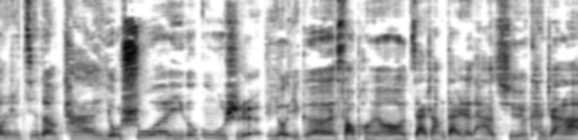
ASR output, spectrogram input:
当时记得他有说一个故事，有一个小朋友家长带着他去看展览，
